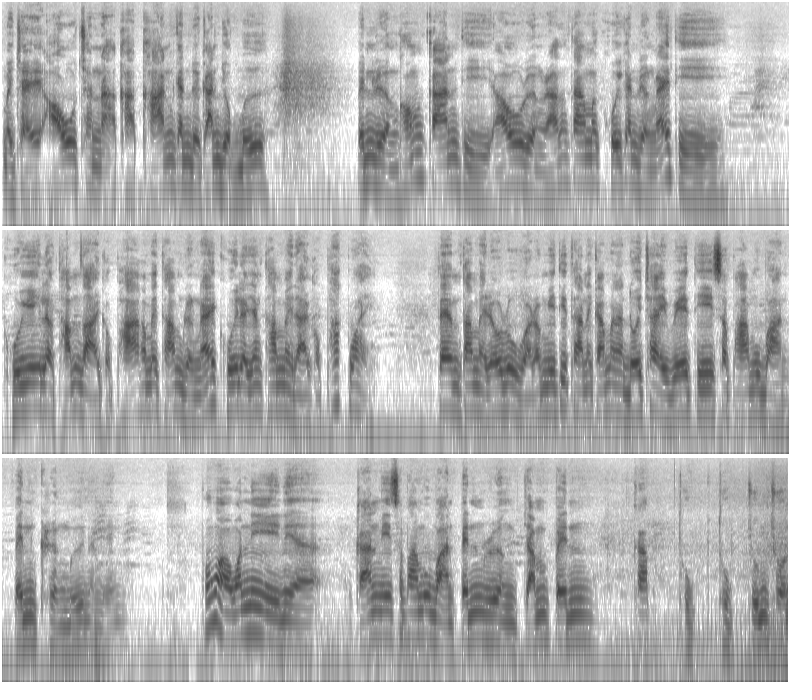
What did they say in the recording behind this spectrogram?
ไม่ใช่เอาชนะขาดขานกันโดยการยกมือ เป็นเรื่องของการที่เอาเรื่องราวต่างๆ มาคุยกันเรื่องไหนที่คุยแล้วทำได้ก็พาก็ไม่ทำเรื่องไหน คุยแล้วยังทำไม่ได้ก็พักไว้ แต่ทำให้เรารู้ว่าเรามีทิศทางในการพัฒนาโดยใช้เวทีสภาหมู่บ้านเป็นเครื่องมือนั่นเองผมว่าวันนี้เนี่ยการมีสภาหมู่บ้านเป็นเรื่องจำเป็นกับถูกถูกชุมชน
